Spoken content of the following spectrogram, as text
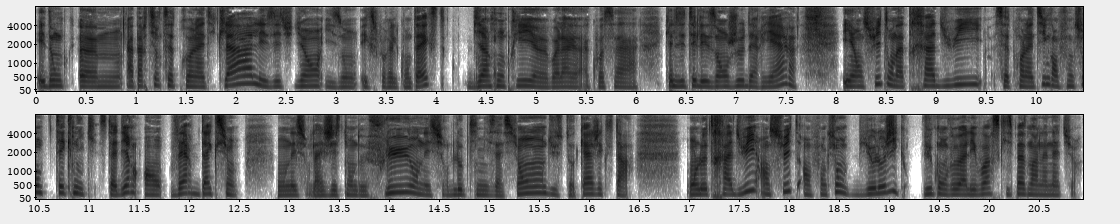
Et donc à partir de cette problématique-là, les étudiants ils ont exploré le contexte, bien compris voilà à quoi ça, quels étaient les enjeux derrière, et ensuite on a traduit cette problématique en fonction technique, c'est-à-dire en verbe d'action. On est sur la gestion de flux, on est sur de l'optimisation, du stockage, etc. On le traduit ensuite en fonction biologique, vu qu'on veut aller voir ce qui se passe dans la nature.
